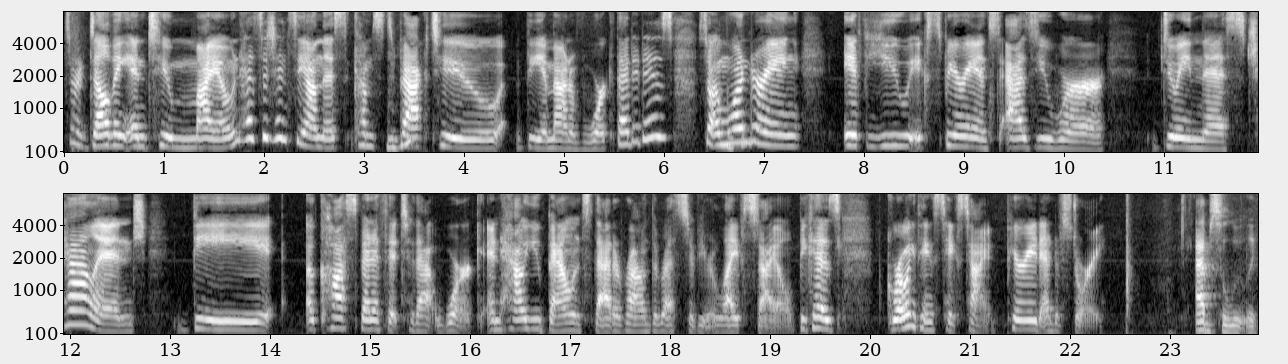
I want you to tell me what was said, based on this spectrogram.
Sort of delving into my own hesitancy on this comes to back to the amount of work that it is. So I'm mm-hmm. wondering if you experienced as you were doing this challenge the a cost benefit to that work and how you balance that around the rest of your lifestyle because growing things takes time period end of story Absolutely.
